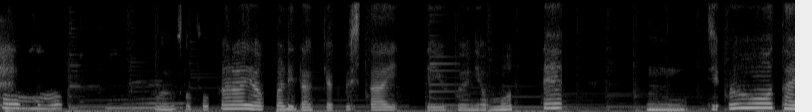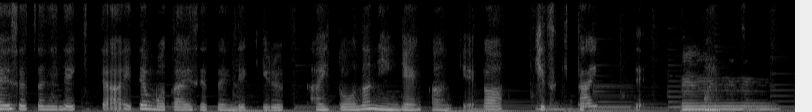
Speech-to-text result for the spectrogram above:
そう。そこからやっぱり脱却したいっていうふうに思って、うん、自分を大切にできて相手も大切にできる対等な人間関係が築きたいって思います。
